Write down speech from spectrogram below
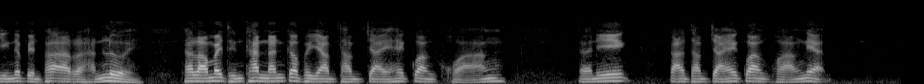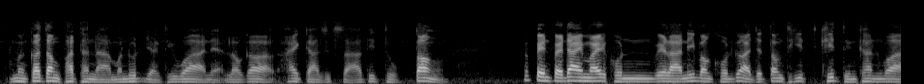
ริงๆนั่นเป็นพระอรหันต์เลย ถ้าเราไม่ถึงขั้นนั้นก็พยายามทำใจให้กว้างขวางอันนี้การทำใจให้กว้างขวางเนี่ยมันก็ต้องพัฒนามนุษย์อย่างที่ว่าเนี่ยเราก็ให้การศึกษาที่ถูกต้อง มันเป็นไปได้ไหมคนเวลานี้บางคนก็อาจจะต้องคิดคิดถึงขั้นว่า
